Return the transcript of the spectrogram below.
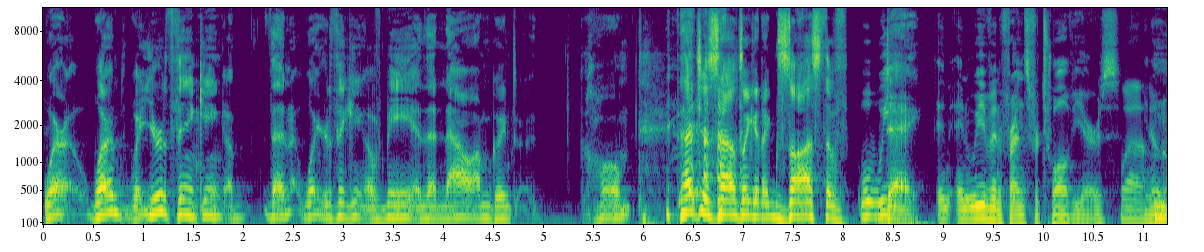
where what I'm, what you're thinking, of, then what you're thinking of me, and then now I'm going to home. That just sounds like an exhaustive Well, we day. And, and we've been friends for 12 years. Wow. You know,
